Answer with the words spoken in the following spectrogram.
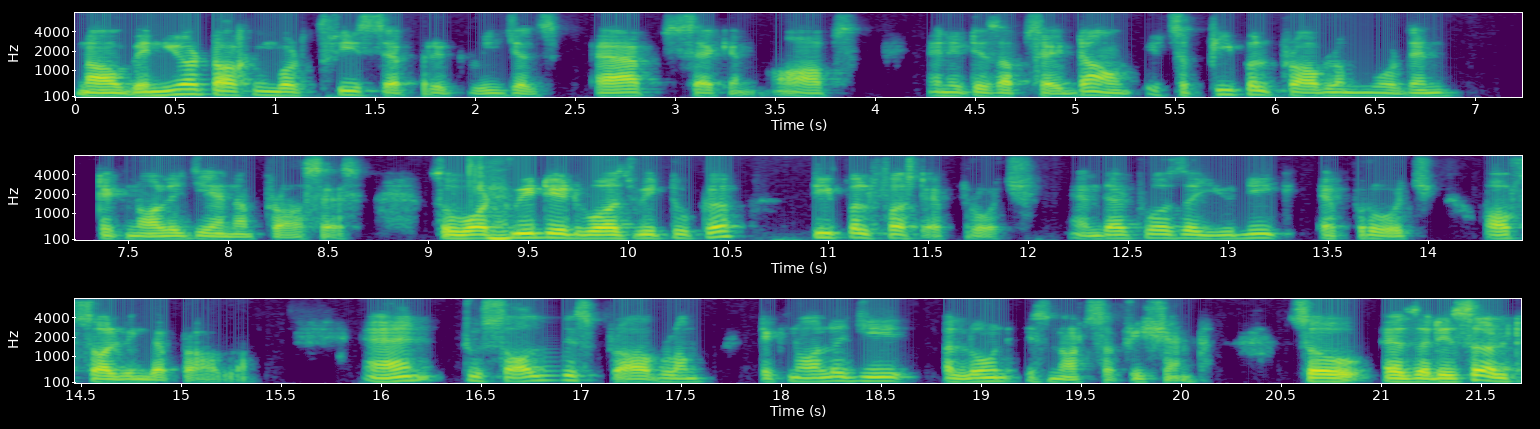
Now, when you are talking about three separate regions, app, second, ops, and it is upside down, it's a people problem more than technology and a process. So what we did was we took a people first approach, and that was a unique approach of solving the problem. And to solve this problem, technology alone is not sufficient. So as a result,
